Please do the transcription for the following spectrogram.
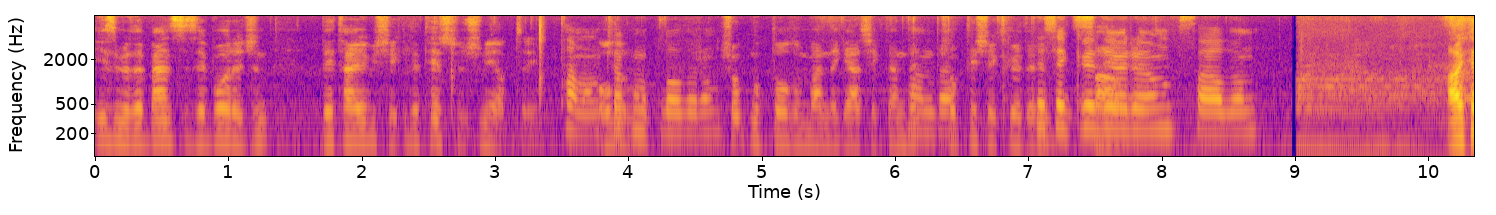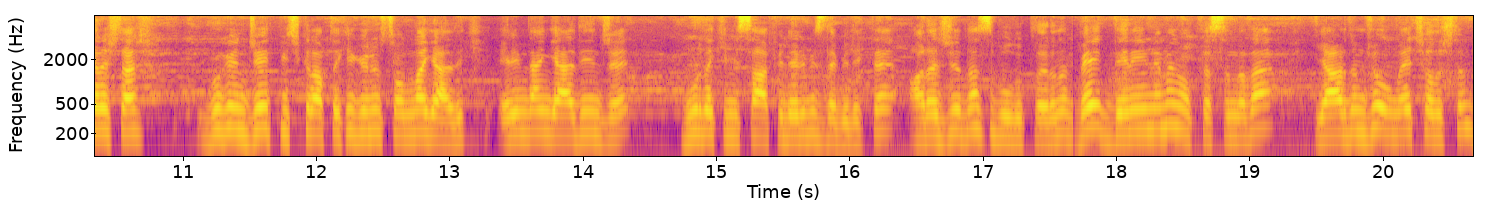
İzmir'de ben size bu aracın detaylı bir şekilde test sürüşünü yaptırayım. Tamam, Olur çok mu? mutlu olurum. Çok mutlu oldum ben de gerçekten de. Ben de. Çok teşekkür ederim. Teşekkür Sağ olun. ediyorum. Sağ olun. Arkadaşlar bugün Jet Beach Club'daki günün sonuna geldik. Elimden geldiğince buradaki misafirlerimizle birlikte aracı nasıl bulduklarını ve deneyimleme noktasında da yardımcı olmaya çalıştım.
